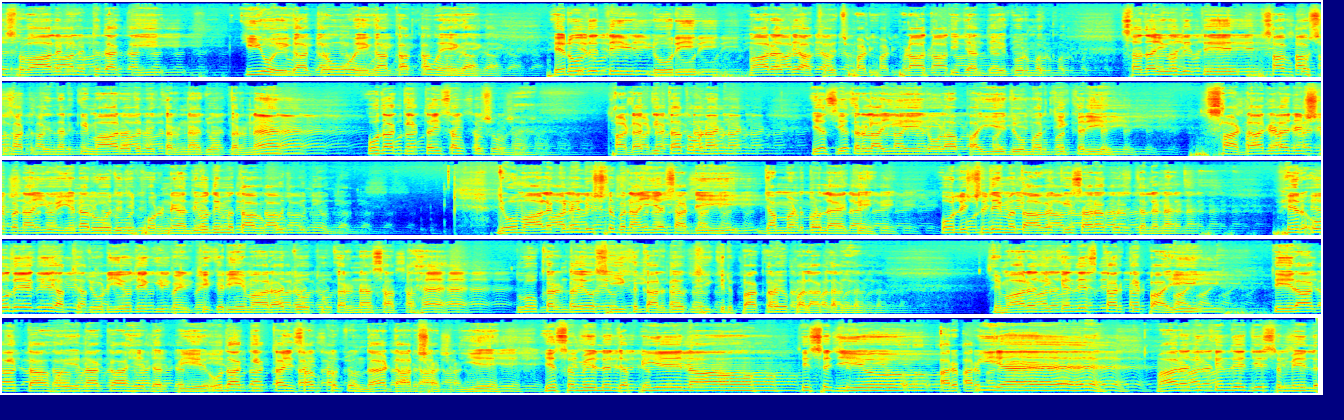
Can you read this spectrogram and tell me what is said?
ਸਵਾਲ ਨਹੀਂ ਉੱਠਦਾ ਕਿ ਕੀ ਹੋਏਗਾ ਕਿਉਂ ਹੋਏਗਾ ਕਦੋਂ ਹੋਏਗਾ ਫਿਰ ਉਹਦੇ ਤੇ ਹੀ ਡੋਰੀ ਮਹਾਰਾਜ ਦੇ ਹੱਥ ਵਿੱਚ ਫੜੀ ਫੜਾ ਦਿੱਤੀ ਜਾਂਦੀ ਹੈ ਗੁਰਮੁਖ ਸਦਾ ਹੀ ਉਹਦੇ ਤੇ ਸਭ ਕੁਝ ਸੱਟ ਦਿੰਦੇ ਨੇ ਕਿ ਮਹਾਰਾਜ ਨੇ ਕਰਨਾ ਜੋ ਕਰਨਾ ਉਹਦਾ ਕੀਤਾ ਹੀ ਸਭ ਕੁਝ ਹੋਣਾ ਹੈ। ਸਾਡਾ ਕੀਤਾ ਤਾਂ ਹੋਣਾ ਨਹੀਂ। ਜੇ ਅਸੀਂ ਕਰਲਾਈਏ ਰੋਲਾ ਪਾਈਏ ਜੋ ਮਰਜ਼ੀ ਕਰੀਏ। ਸਾਡਾ ਜਿਹੜਾ ਲਿਸਟ ਬਣਾਈ ਹੋਈ ਹੈ ਨਾ ਰੋਜ਼ ਦੀ ਪੁਰਨਿਆਂ ਦੀ ਉਹਦੇ ਮੁਤਾਬਕ ਕੁਝ ਵੀ ਨਹੀਂ ਹੁੰਦਾ। ਜੋ ਮਾਲਕ ਨੇ ਲਿਸਟ ਬਣਾਈ ਹੈ ਸਾਡੀ ਜੰਮਣ ਤੋਂ ਲੈ ਕੇ ਉਹ ਲਿਸਟ ਦੇ ਮੁਤਾਬਕ ਹੀ ਸਾਰਾ ਕੁਝ ਚੱਲਣਾ ਹੈ। ਫਿਰ ਉਹਦੇ ਅੱਗੇ ਹੱਥ ਜੋੜੀਏ, ਉਹਦੇ ਅੱਗੇ ਬੇਨਤੀ ਕਰੀਏ, ਮਹਾਰਾਜ, ਜੋ ਤੂੰ ਕਰਨਾ ਸੱਤ ਹੈ। ਤੂੰ ਕਰਦੇ ਹੋ, ਸੀਖ ਕਰਦੇ ਹੋ, ਤੁਸੀਂ ਕਿਰਪਾ ਕਰਿਓ, ਭਲਾ ਕਰਿਓ। ਤੇ ਮਹਾਰਾਜ ਜੀ ਕਹਿੰਦੇ, ਇਸ ਕਰਕੇ ਭਾਈ, ਤੇਰਾ ਕੀਤਾ ਹੋਏ ਨਾ ਕਾਹੇ ਡਰ ਉਹਦਾ ਕੀਤਾ ਹੀ ਸਭ ਕੁਝ ਹੁੰਦਾ ਡਰ ਛੱਡ ਦੀਏ ਇਸ ਮਿਲ ਜਪੀਏ ਨਾ ਤਿਸ ਜੀਉ ਅਰਪੀਐ। ਮਹਾਰਾਜ ਜੀ ਕਹਿੰਦੇ, ਜਿਸ ਮਿਲ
